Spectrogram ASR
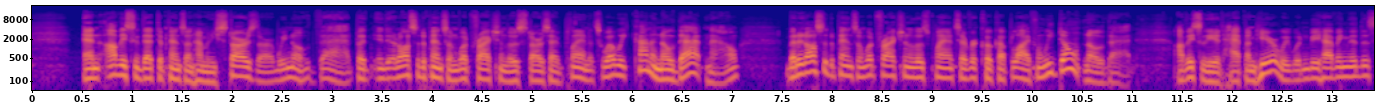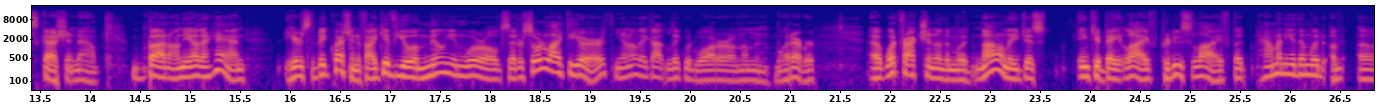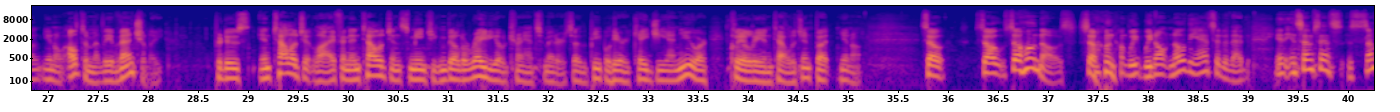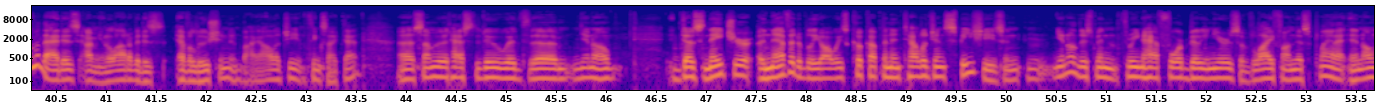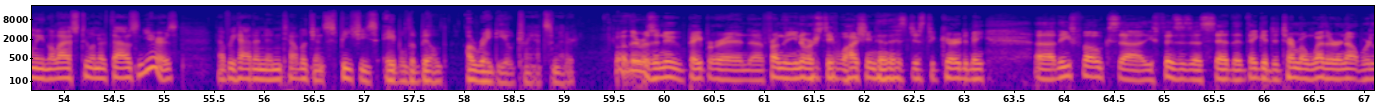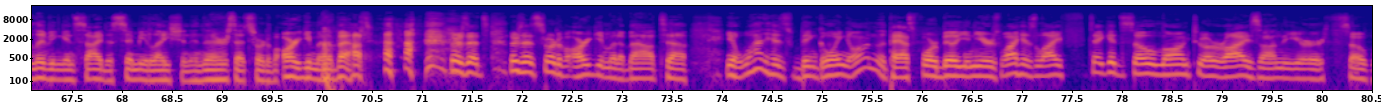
And obviously, that depends on how many stars there are. We know that, but it also depends on what fraction of those stars have planets. Well, we kind of know that now but it also depends on what fraction of those planets ever cook up life, and we don't know that. Obviously, it happened here, we wouldn't be having the discussion now. But on the other hand, here's the big question. If I give you a million worlds that are sort of like the Earth, you know, they got liquid water on them and whatever, uh, what fraction of them would not only just incubate life, produce life, but how many of them would, uh, uh you know, ultimately, eventually, produce intelligent life? And intelligence means you can build a radio transmitter. So the people here at KGNU are clearly intelligent, but, you know. So so, so who knows? So we, we don't know the answer to that. In, in some sense, some of that is, I mean, a lot of it is evolution and biology and things like that. Uh, some of it has to do with, uh, you know, does nature inevitably always cook up an intelligent species? And, you know, there's been three and a half, four billion years of life on this planet, and only in the last 200,000 years have we had an intelligent species able to build a radio transmitter. Well, there was a new paper and uh, from the University of Washington. This just occurred to me. Uh, these folks, uh, these physicists, said that they could determine whether or not we're living inside a simulation. And there's that sort of argument about there's that there's that sort of argument about uh, you know what has been going on in the past four billion years. Why has life taken so long to arise on the Earth? So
